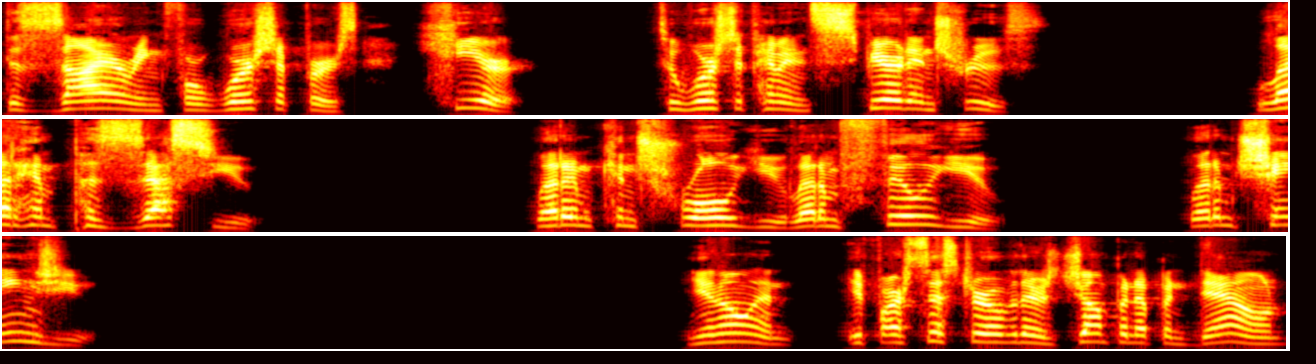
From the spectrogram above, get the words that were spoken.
desiring for worshipers here to worship him in spirit and truth. Let him possess you. Let him control you. Let him fill you. Let him change you. You know, and if our sister over there is jumping up and down,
